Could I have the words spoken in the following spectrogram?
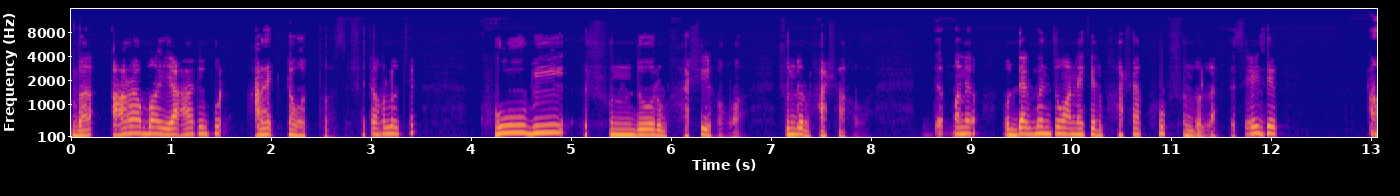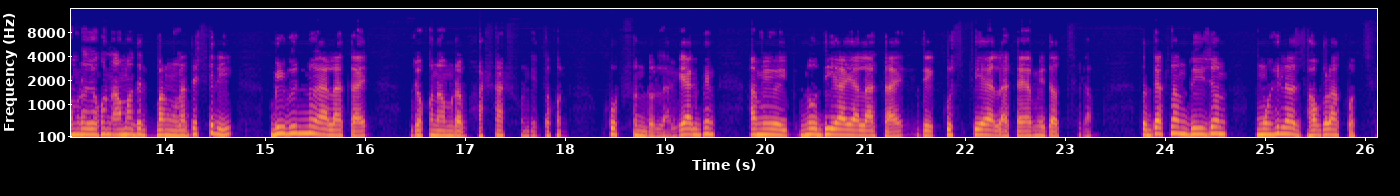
বা আরাবা ইয়ারিবুর আরেকটা অর্থ আছে। সেটা হলো যে খুবই সুন্দর ভাষী হওয়া, সুন্দর ভাষা হওয়া। মানে দেখবেন যে অনেকের ভাষা খুব সুন্দর লাগতেছে। এই যে আমরা যখন আমাদের বাংলাদেশেরই বিভিন্ন এলাকায় যখন আমরা ভাষা শুনি তখন খুব সুন্দর লাগে। একদিন আমি ওই নদিয়া এলাকায় যে কুষ্টিয়া এলাকায় আমি যাচ্ছিলাম। তো দেখলাম দুইজন মহিলা ঝগড়া করছে।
